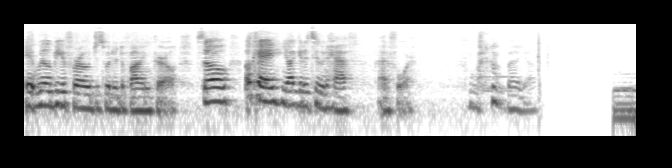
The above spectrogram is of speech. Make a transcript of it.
it will be a fro just with a defined curl. So okay, y'all get a two and a half out of four. Bye y'all.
